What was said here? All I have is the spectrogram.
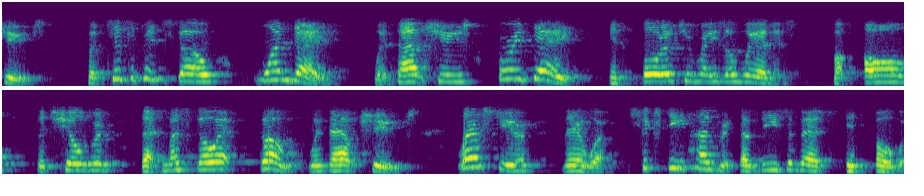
shoes. Participants go one day without shoes for a day in order to raise awareness for all the children that must go, at, go without shoes. Last year, there were 1,600 of these events in over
